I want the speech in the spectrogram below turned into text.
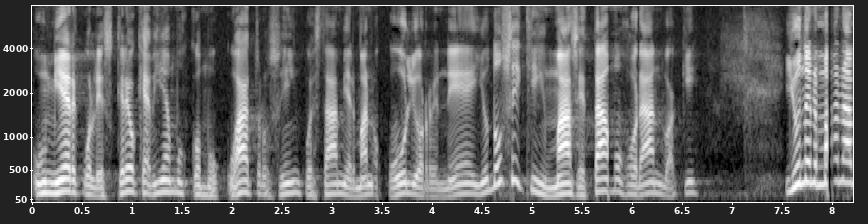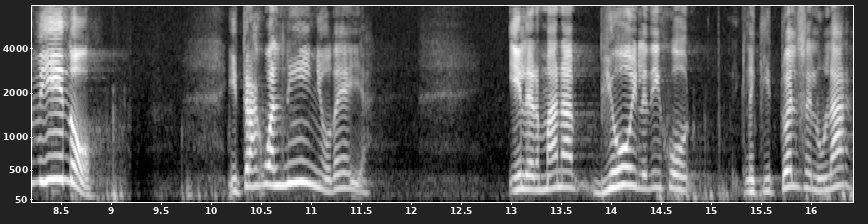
un miércoles, creo que habíamos como cuatro o cinco, estaba mi hermano Julio, René, yo no sé quién más, estábamos orando aquí. Y una hermana vino y trajo al niño de ella. Y la hermana vio y le dijo, le quitó el celular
